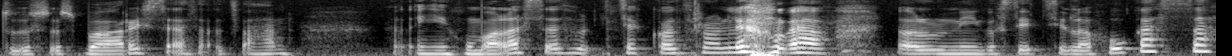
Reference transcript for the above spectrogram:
tutustus baarissa ja sä oot vähän jotenkin humalassa ja sun itsekontrolli on vähän ollut niinku sit silloin hukassa,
